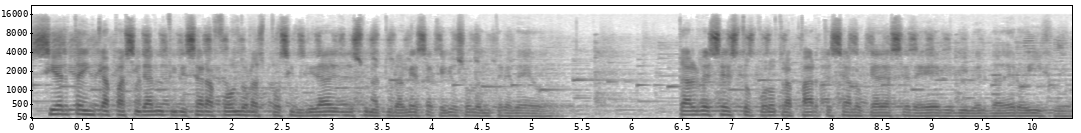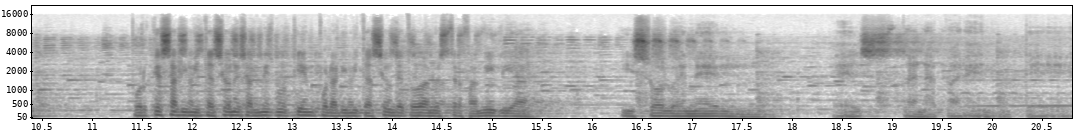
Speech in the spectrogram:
cierta incapacidad de utilizar a fondo las posibilidades de su naturaleza que yo solo entreveo. Tal vez esto, por otra parte, sea lo que hace de él mi verdadero hijo, porque esa limitación es al mismo tiempo la limitación de toda nuestra familia y solo en él es tan aparente.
